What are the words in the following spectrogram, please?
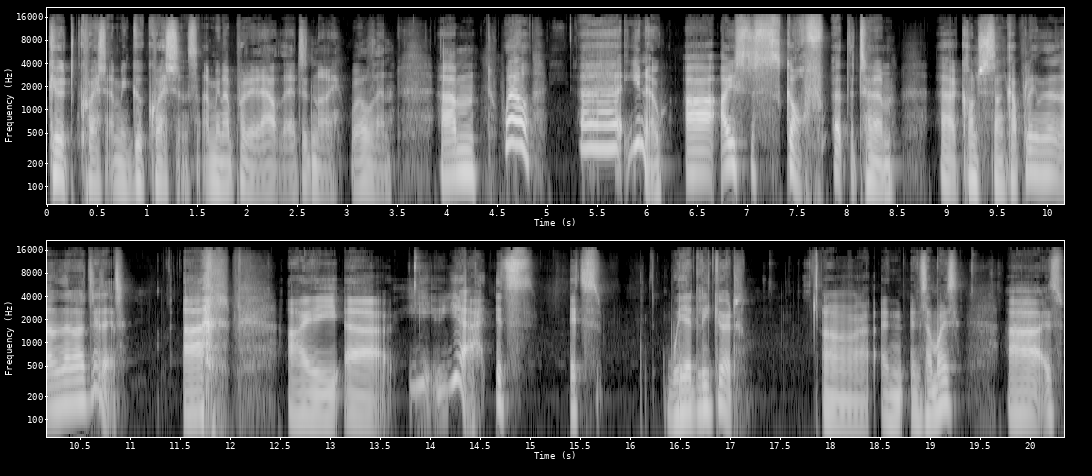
good question. I mean, good questions. I mean, I put it out there, didn't I? Well, then. Um, well, uh, you know, uh, I used to scoff at the term uh, conscious uncoupling, and then I did it. Uh, I, yeah, it's it's weirdly good. Uh, in in some ways, uh, it's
